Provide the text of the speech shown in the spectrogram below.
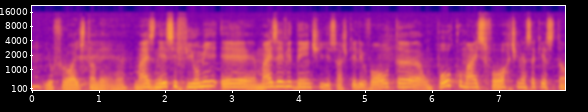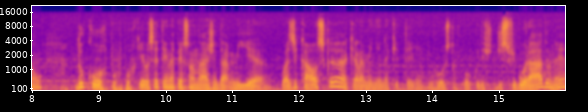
E o Freud também, né? Mas nesse filme é mais evidente isso. Acho que ele volta um pouco mais forte nessa questão do corpo, porque você tem na personagem da Mia Wasikowska, aquela menina que tem o rosto um pouco desfigurado, né?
